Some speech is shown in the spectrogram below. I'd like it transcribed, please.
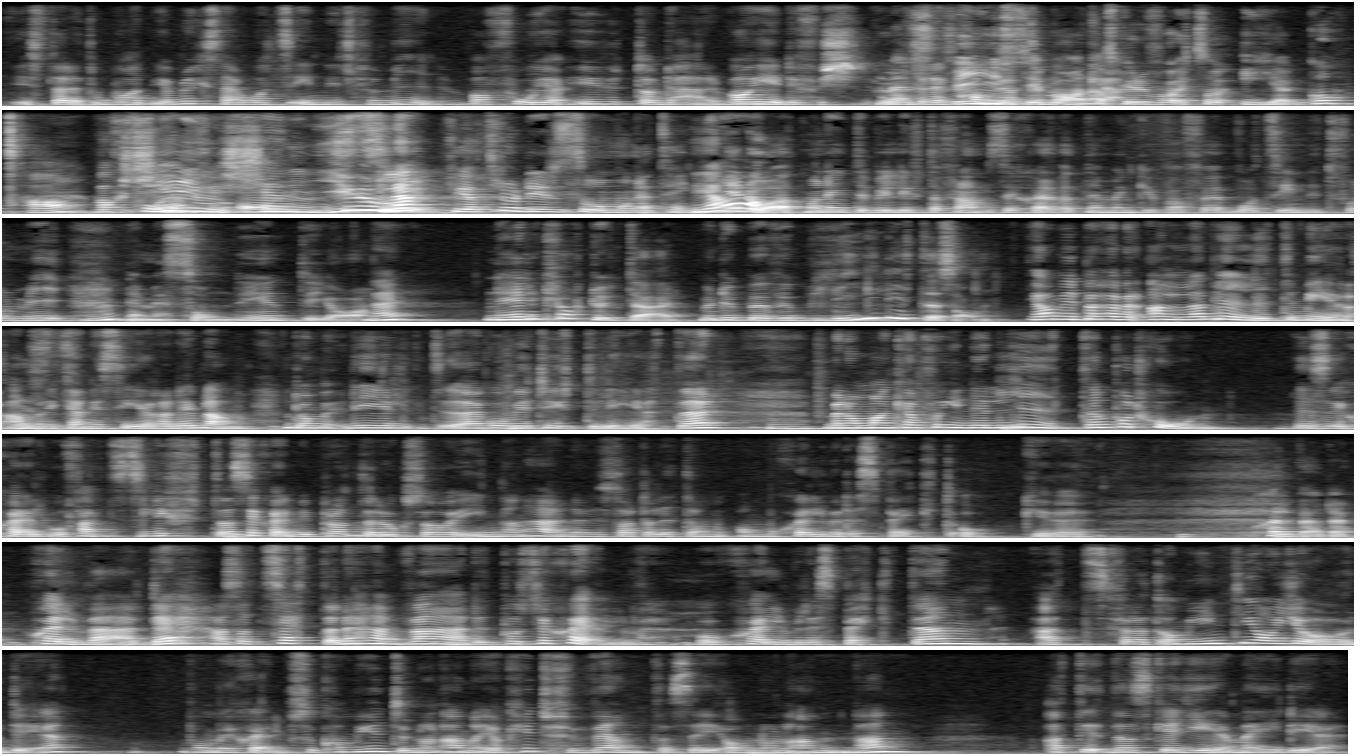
istället, what, jag brukar säga what's in it for me? Vad får jag ut av det här? Vad är det för Men jag fy Simona, ska du vara så ego? Ja, vad får jag för Shame on you! känsla? För jag tror det är så många tänker Ja. då, att man inte vill lyfta fram sig själv. Att nej men gud, varför, what's in it for me? Mm. Nej men sån är ju inte jag. Nej. Nej, det är klart du inte är. Men du behöver bli lite sån. Ja, vi behöver alla bli lite mer Visst. amerikaniserade ibland. De, det är, där går vi till ytterligheter. Men om man kan få in en liten portion i sig själv och faktiskt lyfta sig själv. Vi pratade också innan här när vi startade lite om, om självrespekt och eh, Självvärde. självvärde. Alltså att sätta det här värdet på sig själv och självrespekten. Att, för att om inte jag gör det på mig själv så kommer ju inte någon annan, jag kan ju inte förvänta sig av någon annan att det, den ska ge mig det.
